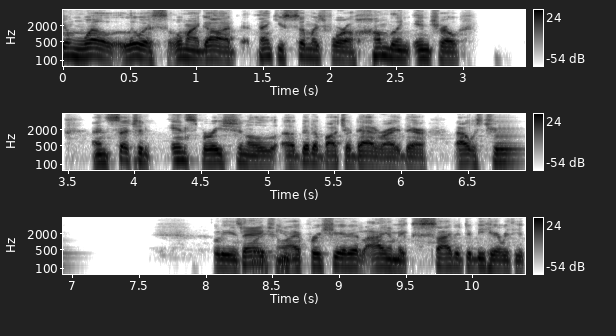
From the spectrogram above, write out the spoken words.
am well, Lewis. Oh my God. Thank you so much for a humbling intro and such an inspirational uh, bit about your dad right there. That was truly inspirational. I appreciate it. I am excited to be here with you.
